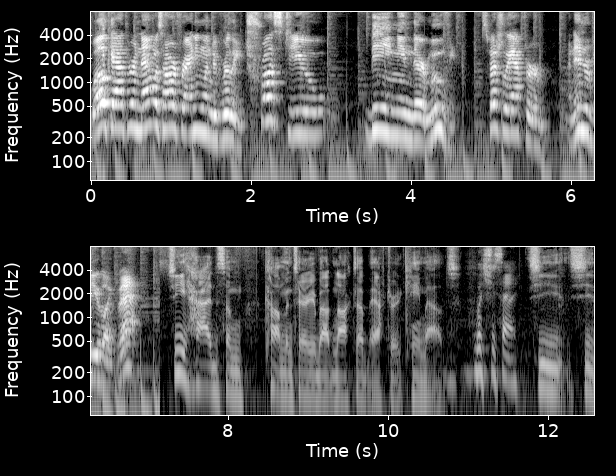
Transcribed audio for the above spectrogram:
Well, Katherine, now it's hard for anyone to really trust you being in their movie, especially after an interview like that. She had some commentary about Knocked Up after it came out. What'd she say? She she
